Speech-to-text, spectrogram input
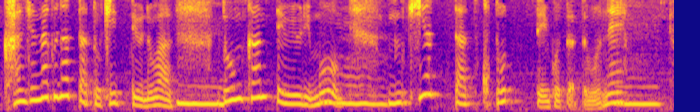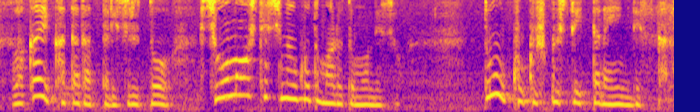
感じなくなった時っていうのは、鈍感っていうよりも、向き合ったことっていうことだと思うね。若い方だったりすると、消耗してしまうこともあると思うんですよ。どう克服していったらいいんですかね？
